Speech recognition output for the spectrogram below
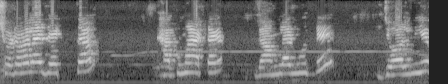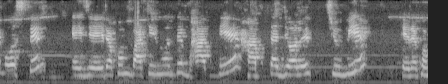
ছোটবেলায় দেখতাম ঠাকুমা একটা গামলার মধ্যে জল নিয়ে বসতেন, এই যে এরকম বাটির মধ্যে ভাত দিয়ে হাতটা জলে চুবিয়ে এরকম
